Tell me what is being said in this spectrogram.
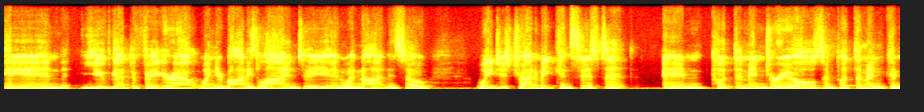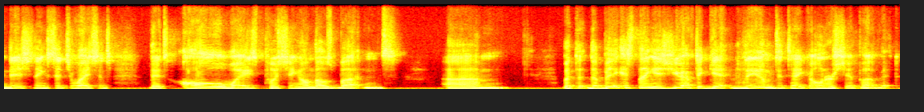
And you've got to figure out when your body's lying to you and when not. And so we just try to be consistent and put them in drills and put them in conditioning situations that's always pushing on those buttons. Um, but the, the biggest thing is you have to get them to take ownership of it.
